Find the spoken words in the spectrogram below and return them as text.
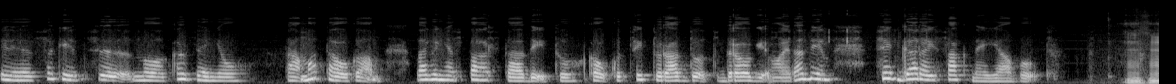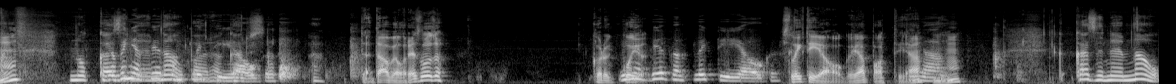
E, sakiet, e, no kazeņu tām ataugām, lai viņas pārstādītu kaut kur citur, atdotu draugiem vai radiem, cik garai saknei jābūt? Mm -hmm. Nu, kas ja viņas nav pārāk garas. Tā, tā vēlreiz, lūdzu. Kur, ko Viņa jūs diezgan slikti ieauga. slikti auga, jā, pati. Jā. Jā. Mhm. Kazinēm nav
